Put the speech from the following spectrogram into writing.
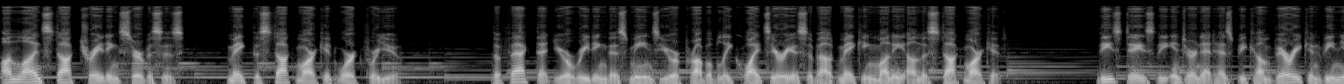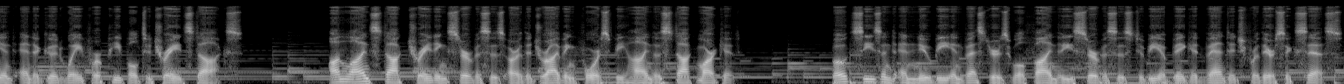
Online stock trading services, make the stock market work for you. The fact that you're reading this means you're probably quite serious about making money on the stock market. These days the internet has become very convenient and a good way for people to trade stocks. Online stock trading services are the driving force behind the stock market. Both seasoned and newbie investors will find these services to be a big advantage for their success.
